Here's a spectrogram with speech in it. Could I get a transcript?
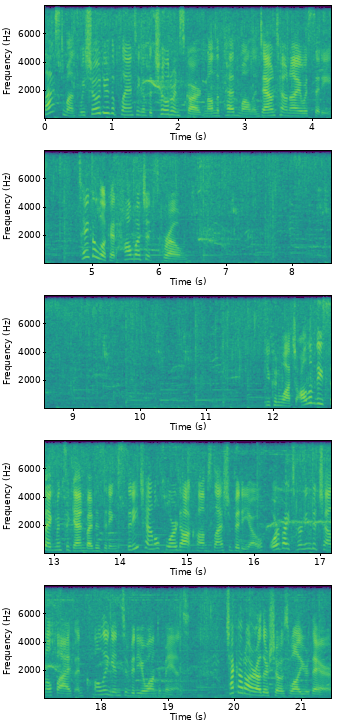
Last month, we showed you the planting of the Children's Garden on the Ped Mall in downtown Iowa City. Take a look at how much it's grown. You can watch all of these segments again by visiting citychannel4.com slash video or by turning to Channel 5 and calling into video on demand. Check out our other shows while you're there.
